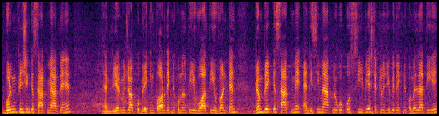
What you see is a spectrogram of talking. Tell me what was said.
गोल्डन फिनिशिंग के साथ में आते हैं एंड रियर में जो आपको ब्रेकिंग पावर देखने को मिलती है, वो आती है वन टेन ड्रम ब्रेक के साथ में एंड इसी में आप लोगों को सीबीएस टेक्नोलॉजी भी देखने को मिल जाती है,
